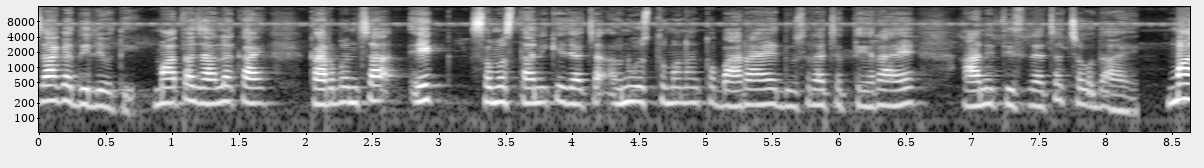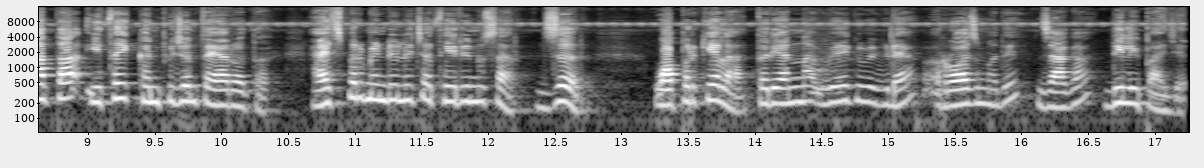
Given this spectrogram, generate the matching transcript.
जागा दिली होती. मग आता झालं काय? कार्बनचा एक समस्थानिके ज्याचा अणुवस्तुमानांक बारा आहे दुसऱ्याचा तेरा आहे आणि तिसऱ्याचा चौदा आहे. मग आता इथं एक कन्फ्युजन तयार होतं. ॲज पर मेंडुलीच्या थेअरीनुसार जर वापर केला तर यांना वेगवेगळ्या रॉजमध्ये जागा दिली पाहिजे.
